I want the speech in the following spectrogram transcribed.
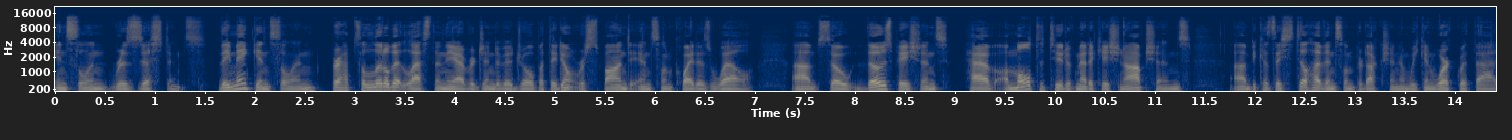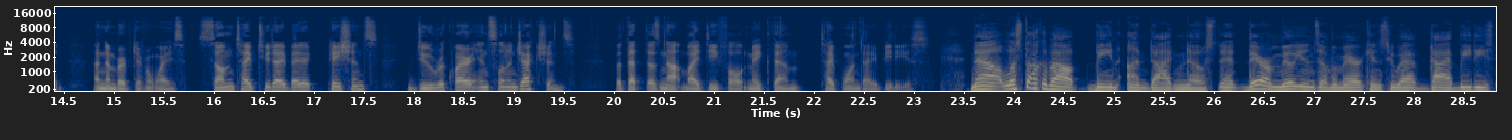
insulin resistance. They make insulin, perhaps a little bit less than the average individual, but they don't respond to insulin quite as well. Um, so those patients have a multitude of medication options uh, because they still have insulin production, and we can work with that a number of different ways. Some type 2 diabetic patients do require insulin injections but that does not by default make them type 1 diabetes. Now, let's talk about being undiagnosed. There are millions of Americans who have diabetes,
